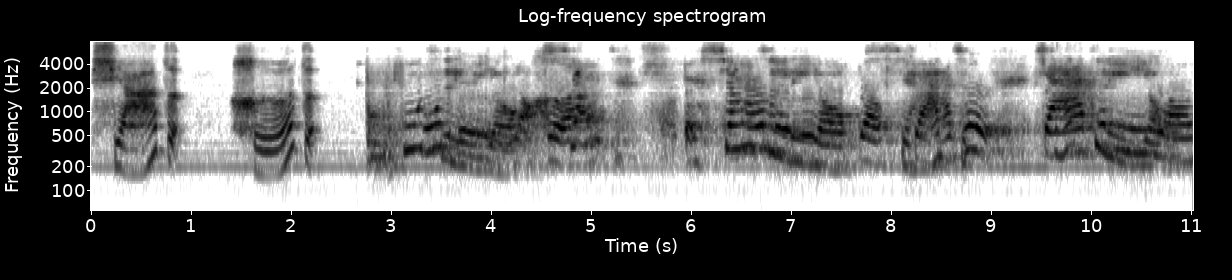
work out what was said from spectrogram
匣子、盒子。屋子里有箱子，箱子里有匣子，匣子里有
